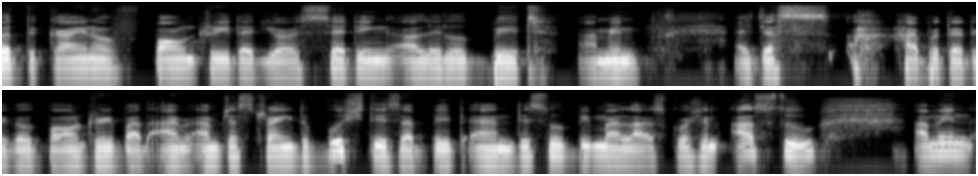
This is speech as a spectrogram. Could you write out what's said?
but the kind of boundary that you're setting a little bit i mean i just hypothetical boundary but I'm, I'm just trying to push this a bit and this will be my last question. As to i mean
